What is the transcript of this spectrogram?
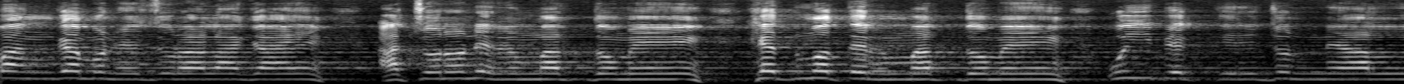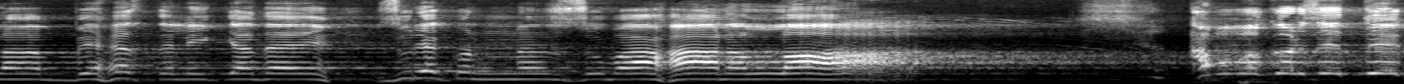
বাঙ্গা মনে জোড়া লাগায় আচরণের মাধ্যমে, খেদমতের মাধ্যমে, ওই ব্যক্তির জন্য আল্লাহ বেহেস্ত লিখা দেয়, জুরে কন্যা সুবাহান আল্লাহ আবু বকর সিদ্দিক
